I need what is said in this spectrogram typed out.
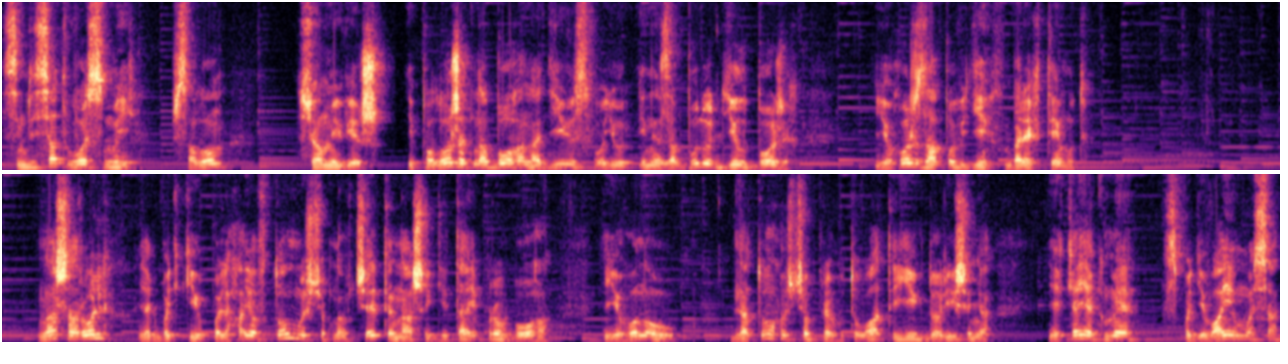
78 псалом, 7 вірш. І положать на Бога надію свою, і не забудуть діл Божих, Його ж заповіді берегтимуть. Наша роль як батьків полягає в тому, щоб навчити наших дітей про Бога і Його науку, для того, щоб приготувати їх до рішення, яке, як ми сподіваємося,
